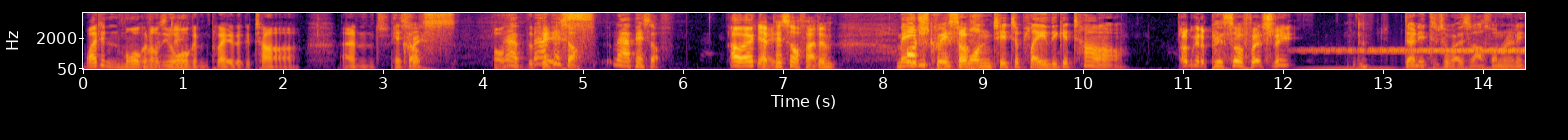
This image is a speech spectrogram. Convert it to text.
Why didn't Morgan on the organ play the guitar and Piss Chris on nah, the nah, bass? piss off. Nah, piss off. Oh, okay. Yeah, piss off, Adam. Maybe just Chris wanted to play the guitar. I'm going to piss off, actually. Don't need to talk about this last one, really.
